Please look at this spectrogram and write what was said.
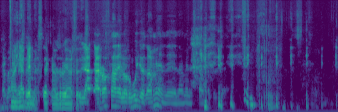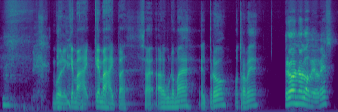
Bueno, y Apple. Mercedes, que no Mercedes. La carroza del orgullo también, de, también está. bueno, ¿y qué más hay? ¿Qué más iPad? ¿Alguno más? ¿El Pro? ¿Otra vez? Pro no lo veo, ¿ves?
